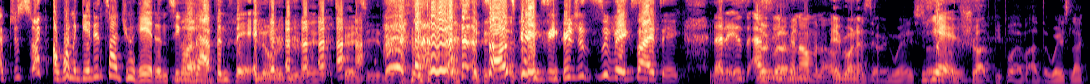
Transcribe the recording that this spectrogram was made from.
I just like I want to get inside your head and see what happens there. You don't want to be there. It's crazy. It sounds crazy, which is super exciting. That Yeah. is Look, absolutely I mean, phenomenal. everyone has their own ways. So Yes. I'm sure other people have other ways. Like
